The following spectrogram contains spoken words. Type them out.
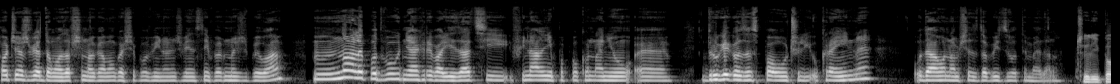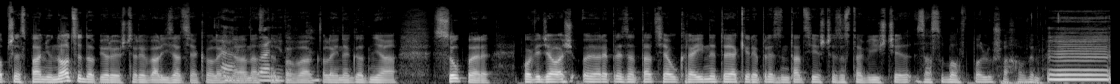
Chociaż wiadomo, zawsze noga mogła się powinąć, więc niepewność była. Mm, No ale po dwóch dniach rywalizacji, finalnie po pokonaniu e, drugiego zespołu, czyli Ukrainy, udało nam się zdobyć złoty medal. Czyli po przespaniu nocy dopiero jeszcze rywalizacja kolejna Tak, następowała kolejnego dnia. Super. Powiedziałaś e, reprezentacja Ukrainy, to jakie reprezentacje jeszcze zostawiliście za sobą w polu szachowym? Mm,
